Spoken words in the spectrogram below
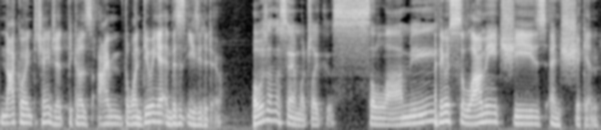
not going to change it because I'm the one doing it and this is easy to do. What was on the sandwich? Like salami? I think it was salami, cheese, and chicken.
